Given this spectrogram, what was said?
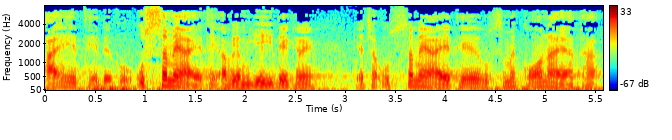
आए थे, देखो, उस समय आए थे। अब हम यही देख रहे हैं कि अच्छा उस समय आए थे, उस समय कौन आया था?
